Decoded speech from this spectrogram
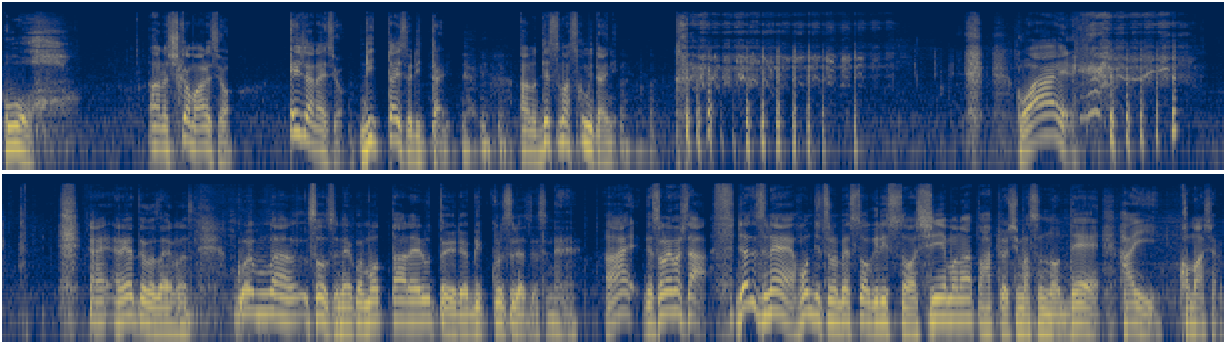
おお。あのしかもあれですよ。絵じゃないですよ。立体ですよ立体。あのデスマスクみたいに 怖い。はいありがとうございます。これまあそうですね。これ持ったれるというよりはびっくりするやつですね。はい。で揃いました。じゃあですね本日のベストオギリストは CM の後発表しますのではいコマーシャル。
